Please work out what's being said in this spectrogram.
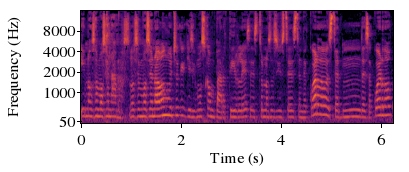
y nos emocionamos, nos emocionamos mucho que quisimos compartirles esto, no sé si ustedes estén de acuerdo, estén en desacuerdo,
